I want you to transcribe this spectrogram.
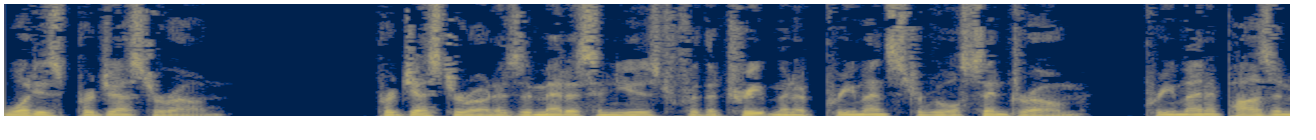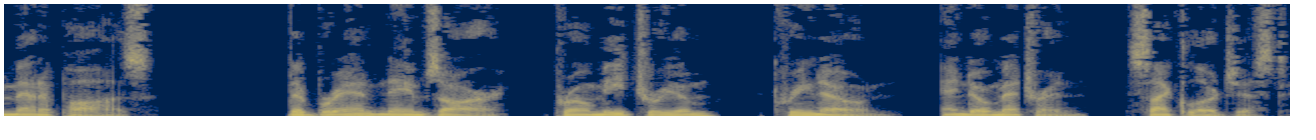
What is progesterone? Progesterone is a medicine used for the treatment of premenstrual syndrome, premenopause and menopause. The brand names are, Prometrium, Crinone, Endometrin, Cyclogest.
